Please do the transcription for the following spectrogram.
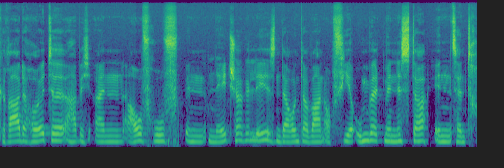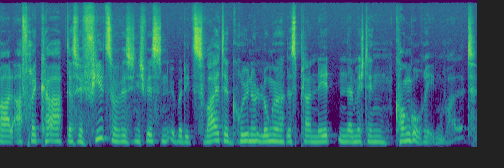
Gerade heute habe ich einen Aufruf in Nature gelesen. Darunter waren auch vier Umweltminister in Zentralafrika, dass wir viel zu wenig wissen über die zweite grüne Lunge des Planeten, nämlich den Kongo-Regenwald.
